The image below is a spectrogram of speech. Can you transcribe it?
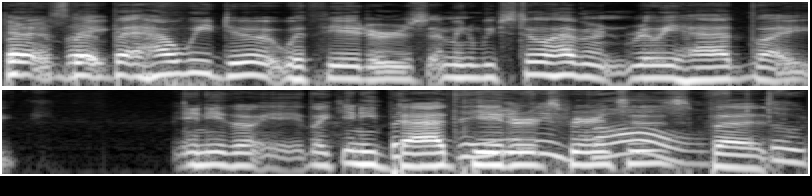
But was but, like, but how we do it with theaters, I mean, we still haven't really had like any of the like any But bad theater experiences, but though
